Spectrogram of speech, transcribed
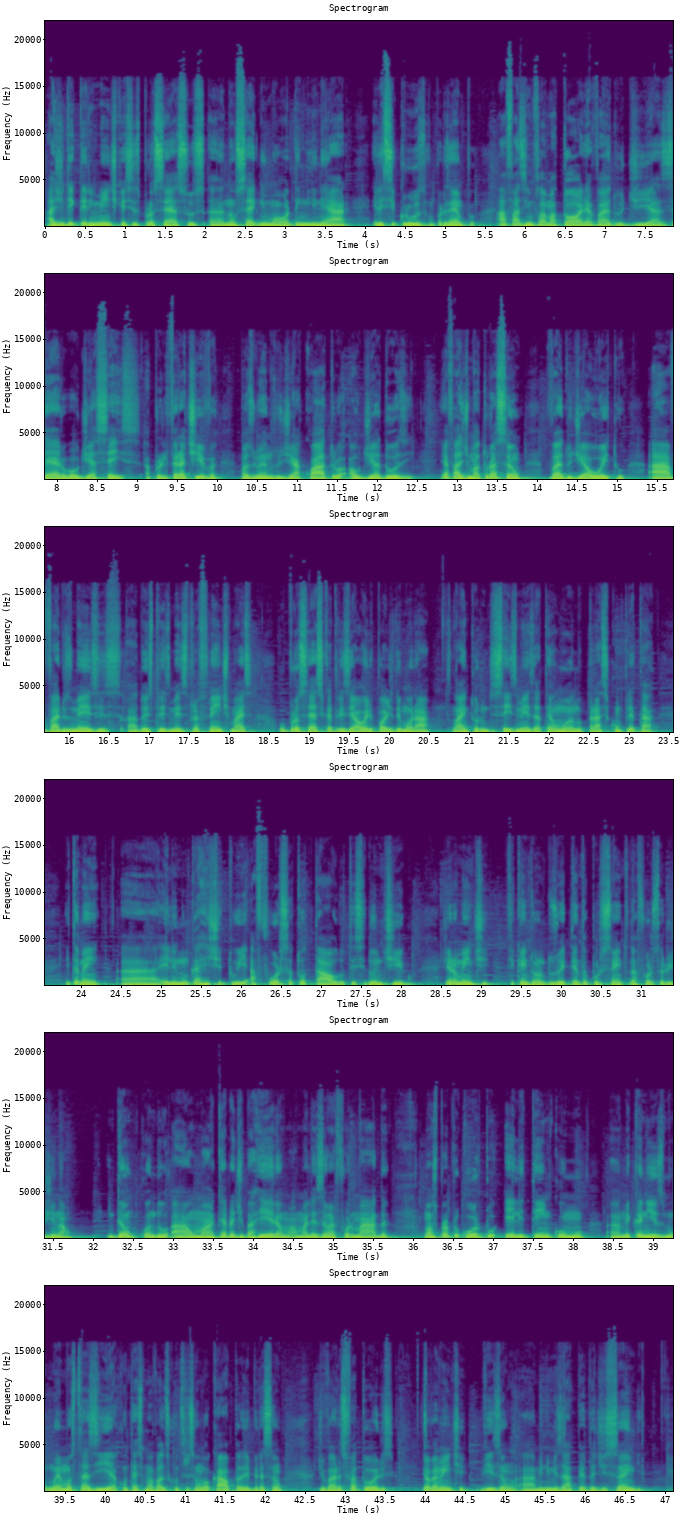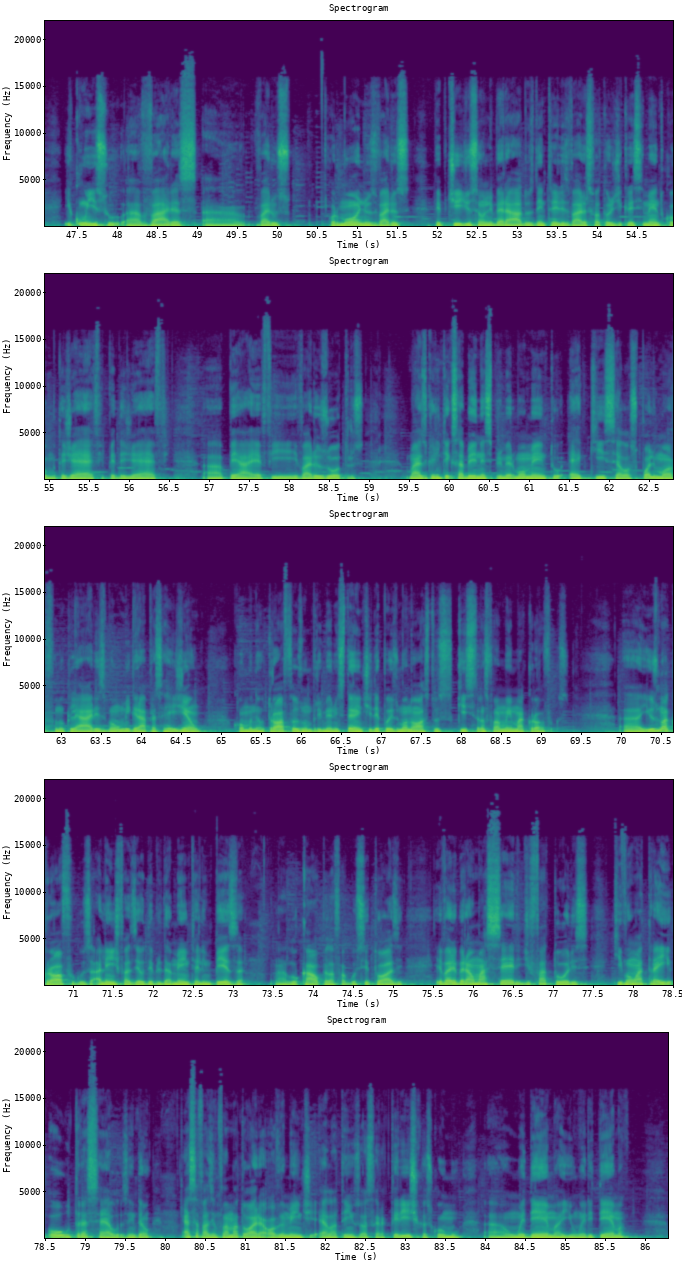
A gente tem que ter em mente que esses processos uh, não seguem uma ordem linear, eles se cruzam. Por exemplo, a fase inflamatória vai do dia 0 ao dia 6, a proliferativa, mais ou menos do dia 4 ao dia 12. E a fase de maturação vai do dia 8 a vários meses, a 2, 3 meses para frente, mas o processo cicatricial ele pode demorar lá em torno de 6 meses até um ano para se completar. E também, uh, ele nunca restitui a força total do tecido antigo geralmente fica em torno dos 80% da força original. Então, quando há uma quebra de barreira, uma, uma lesão é formada, nosso próprio corpo ele tem como uh, mecanismo uma hemostasia, acontece uma vasoconstrição local pela liberação de vários fatores que obviamente visam a minimizar a perda de sangue. E com isso, uh, várias, vários hormônios, vários peptídeos são liberados, dentre eles vários fatores de crescimento, como TGF, PDGF, a PAF e vários outros. Mas o que a gente tem que saber nesse primeiro momento é que células polimorfonucleares vão migrar para essa região, como neutrófilos num primeiro instante e depois monócitos que se transformam em macrófagos. Uh, e os macrófagos, além de fazer o debridamento e a limpeza uh, local pela fagocitose, ele vai liberar uma série de fatores que vão atrair outras células. Então, essa fase inflamatória, obviamente, ela tem suas características, como uh, um edema e um eritema,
